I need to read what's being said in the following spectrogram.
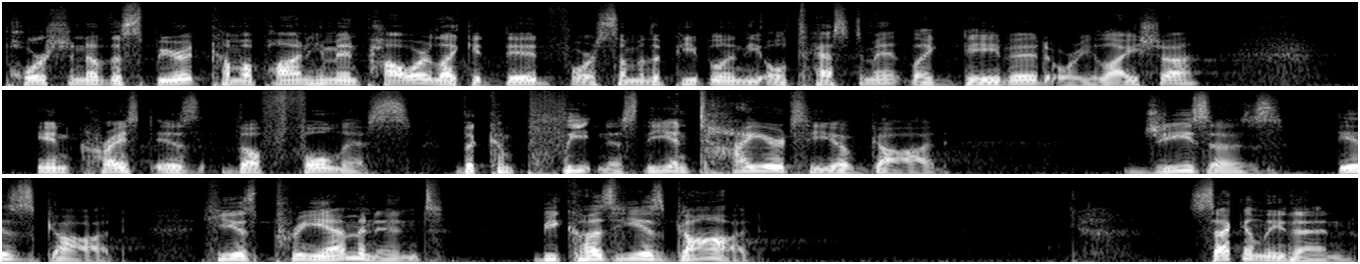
portion of the Spirit come upon him in power like it did for some of the people in the Old Testament, like David or Elisha. In Christ is the fullness, the completeness, the entirety of God Jesus is God. He is preeminent because he is God. Secondly, then,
